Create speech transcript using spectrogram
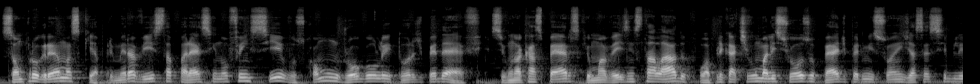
São programas que, à primeira vista, parecem inofensivos, como um jogo ou leitor de PDF. Segundo a Kaspersky, uma vez instalado, o aplicativo malicioso pede permissões de acessibilidade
